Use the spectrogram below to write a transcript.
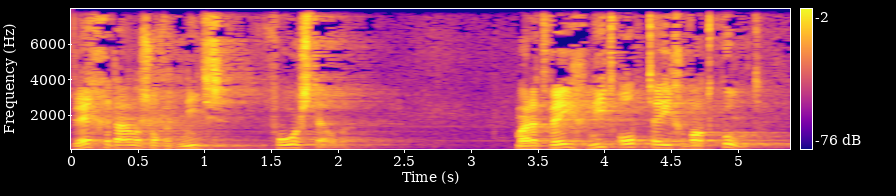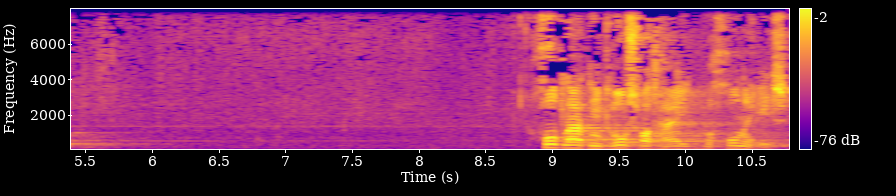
weggedaan alsof het niets voorstelde. Maar het weegt niet op tegen wat komt. God laat niet los wat hij begonnen is.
